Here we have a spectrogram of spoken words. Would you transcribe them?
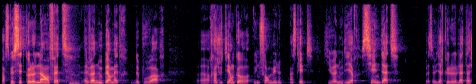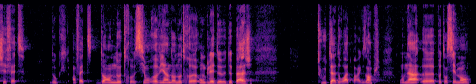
parce que cette colonne-là, en fait, elle va nous permettre de pouvoir rajouter encore une formule, un script, qui va nous dire s'il y a une date, bah, ça veut dire que la tâche est faite. Donc, en fait, dans notre, si on revient dans notre onglet de, page, tout à droite, par exemple, on a euh, potentiellement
